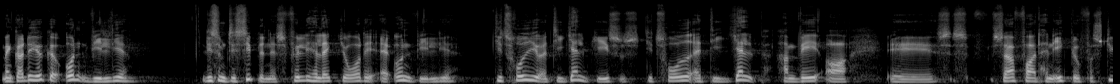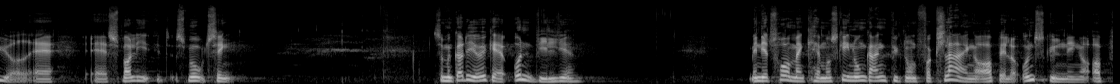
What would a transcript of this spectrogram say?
Man gør det jo ikke af ond vilje, ligesom disciplene selvfølgelig heller ikke gjorde det af ond vilje. De troede jo, at de hjalp Jesus. De troede, at de hjalp ham ved at øh, sørge for, at han ikke blev forstyrret af, af små, små ting. Så man gør det jo ikke af ond vilje. Men jeg tror, man kan måske nogle gange bygge nogle forklaringer op, eller undskyldninger op,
